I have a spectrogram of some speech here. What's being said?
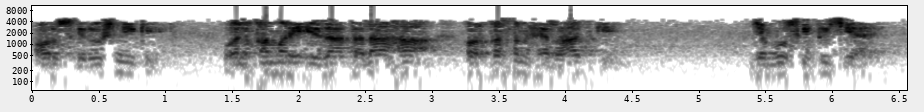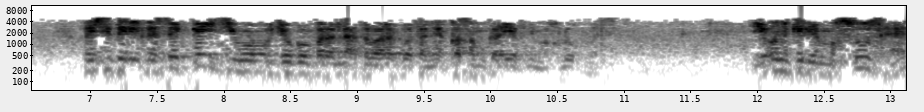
اور اس کی روشنی کی۔ وہ القمر اعزاز اللہ اور قسم ہے رات کی۔ جب وہ اس کے پیچھے آئے۔ اسی طریقے سے کئی جگہوں پر اللہ تبارک و تعالیٰ نے قسم کہی اپنی مخلوق میں سے۔ یہ ان کے لیے مخصوص ہے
